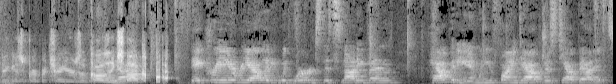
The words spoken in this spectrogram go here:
biggest perpetrators of causing Yeah. Stockholm They create a reality with words that's not even happening. And when you find out just how bad it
